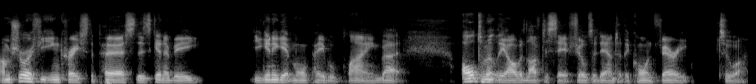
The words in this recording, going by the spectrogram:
I'm sure if you increase the purse, there's going to be you're going to get more people playing, but ultimately, I would love to see it filter down to the Korn Ferry tour.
